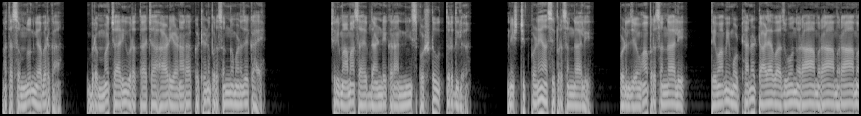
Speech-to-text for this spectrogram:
आता समजून घ्या बरं का ब्रह्मचारी व्रताच्या आड येणारा कठीण प्रसंग म्हणजे काय? श्री मामासाहेब दांडेकरांनी स्पष्ट उत्तर दिलं. निश्चितपणे असे प्रसंग आले. पण जेव्हा प्रसंग आले तेव्हा मी मोठ्यानं टाळ्या वाजवून राम राम राम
